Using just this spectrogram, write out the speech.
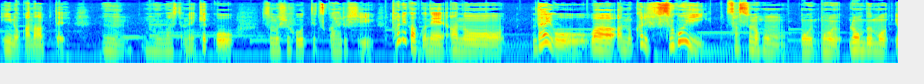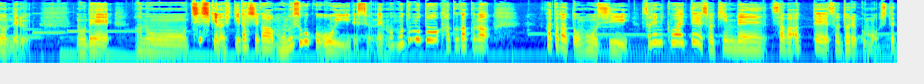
いいのかなって、うん、思いましたね。結構その手法って使えるし。とにかくねあの大悟はあの彼すごい冊数の本をも論文も読んでるので、あのー、知識の引き出しがものすごく多いですよね。もともと博学な方だと思うし、それに加えてそういう勤勉さがあって、そういう努力もして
